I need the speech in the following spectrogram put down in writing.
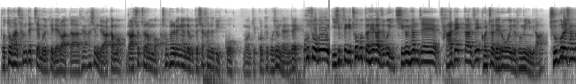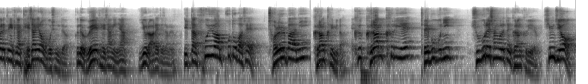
보통 한 3대째 뭐 이렇게 내려왔다 생각하시면 돼요. 아까 뭐 라쇼처럼 뭐 1800년대부터 시작한 데도 있고 뭐 이제 그렇게 보시면 되는데 후소도 20세기 초부터 해가지고 이- 지금 현재 4대까지 걸쳐 내려오고 있는 도민입니다. 주불의 샹베르텐이 그냥 대장이라고 보시면 돼요. 근데 왜 대장이냐? 이유를 알아야 되잖아요. 일단 소유한 포도밭의 절반이 그랑크리입니다. 그 그랑크리의 대부분이 주불의 샹베르텐 그랑크리예요. 심지어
